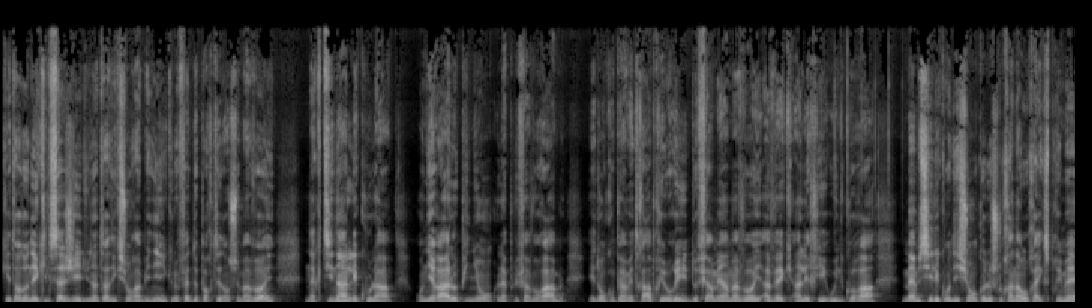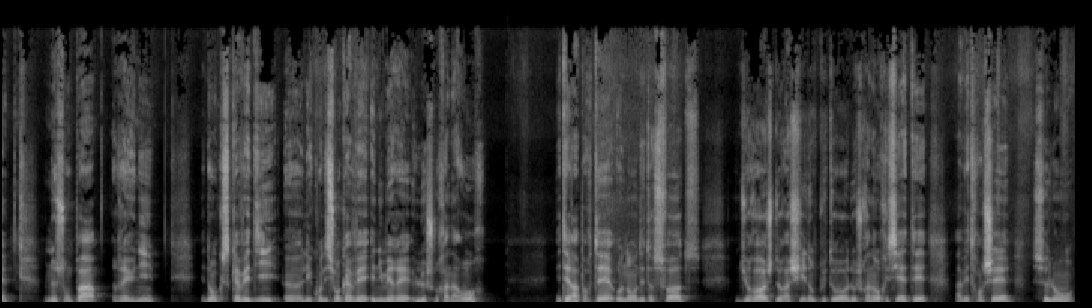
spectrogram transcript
qu'étant donné qu'il s'agit d'une interdiction rabbinique, le fait de porter dans ce mavoy, naktinan lekula, on ira à l'opinion la plus favorable, et donc on permettra a priori de fermer un mavoy avec un lechi ou une kora, même si les conditions que le Shulchan a exprimées ne sont pas réunies. Et donc ce qu'avait dit, euh, les conditions qu'avait énumérées le Shulchan Aruch étaient rapportées au nom des Tosfot, du Roche, de Rashi, donc plutôt le Shulchan ici a été, avait tranché selon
